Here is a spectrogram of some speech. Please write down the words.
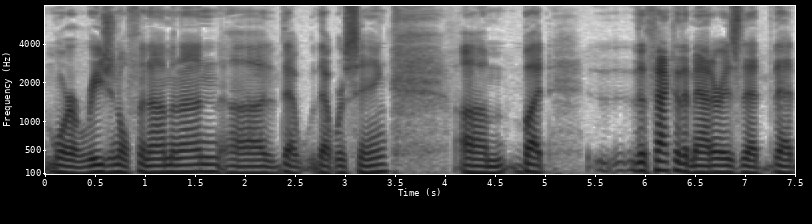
more a regional phenomenon uh, that that we're seeing. Um, but the fact of the matter is that that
